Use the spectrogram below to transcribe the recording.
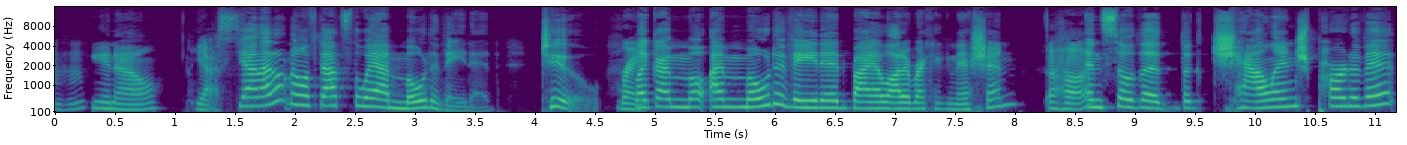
hmm You know? Yes. Yeah. And I don't know if that's the way I'm motivated too. Right. Like I'm mo- I'm motivated by a lot of recognition. uh huh. And so the the challenge part of it,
